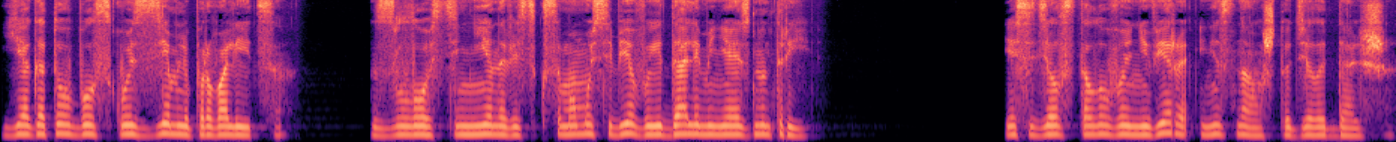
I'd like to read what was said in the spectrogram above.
Я готов был сквозь землю провалиться. Злость и ненависть к самому себе выедали меня изнутри. Я сидел в столовой универа и не знал, что делать дальше.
